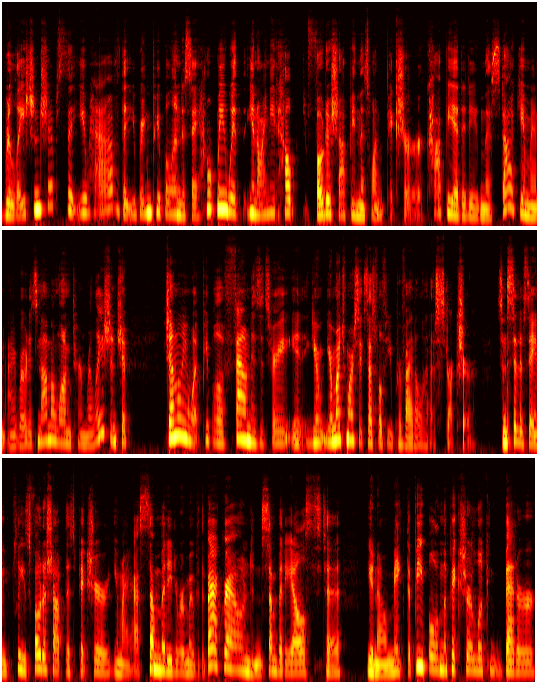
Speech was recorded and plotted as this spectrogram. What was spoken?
relationships that you have, that you bring people in to say, help me with, you know, I need help photoshopping this one picture or copy editing this document I wrote. It's not a long term relationship. Generally, what people have found is it's very, you're, you're much more successful if you provide a lot of structure. So instead of saying, please Photoshop this picture, you might ask somebody to remove the background and somebody else to you know, make the people in the picture look better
